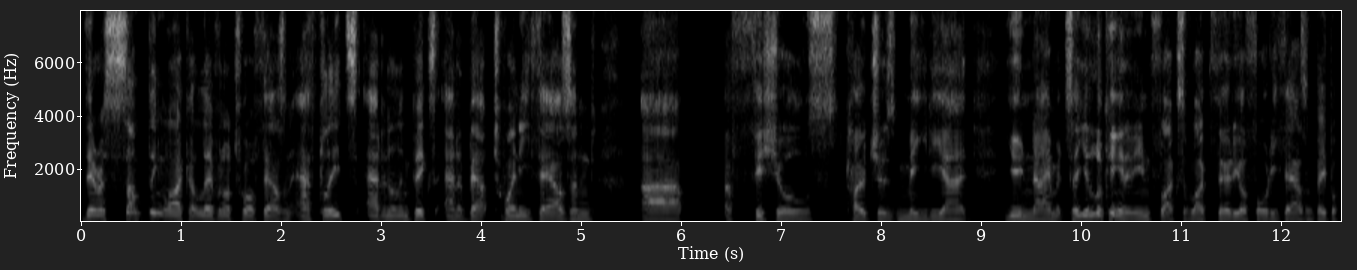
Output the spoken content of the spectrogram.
there are something like 11 or 12,000 athletes at an Olympics and about 20,000 uh, officials, coaches, media, you name it. So you're looking at an influx of like 30 or 40,000 people.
